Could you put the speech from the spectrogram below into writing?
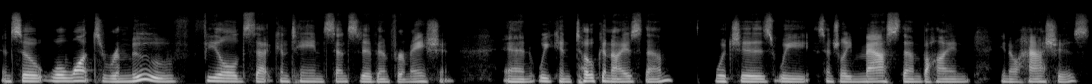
And so we'll want to remove fields that contain sensitive information. And we can tokenize them, which is we essentially mask them behind, you know, hashes,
